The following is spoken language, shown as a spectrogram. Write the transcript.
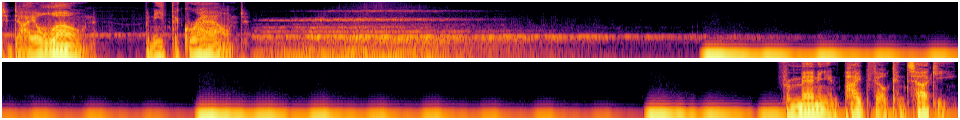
to die alone beneath the ground. For many in Pikeville, Kentucky,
